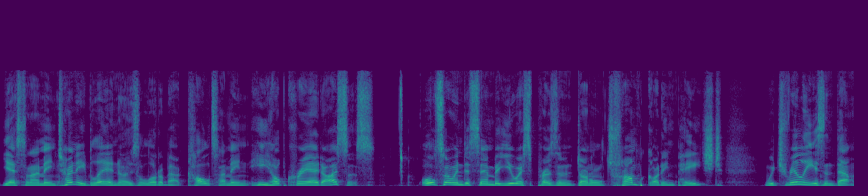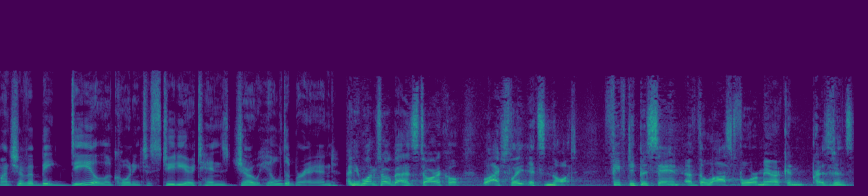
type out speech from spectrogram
Yes, and I mean, Tony Blair knows a lot about cults. I mean, he helped create ISIS. Also in December, US President Donald Trump got impeached, which really isn't that much of a big deal, according to Studio 10's Joe Hildebrand. And you want to talk about historical? Well, actually, it's not. 50% of the last four American presidents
